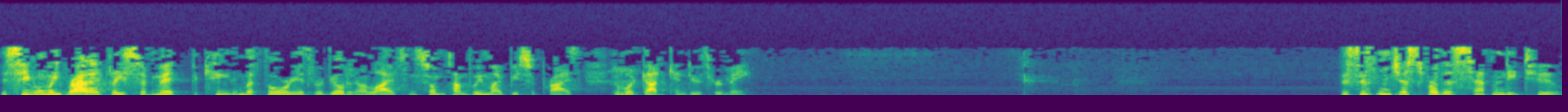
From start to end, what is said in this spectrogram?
You see, when we radically submit, the kingdom authority is revealed in our lives, and sometimes we might be surprised at what God can do through me. This isn't just for the 72.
